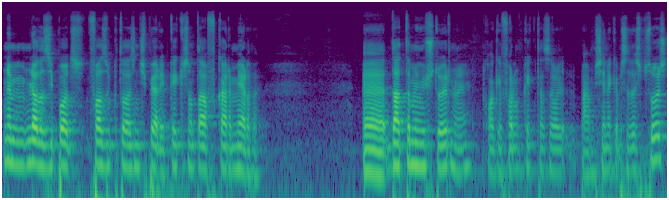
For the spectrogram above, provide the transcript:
na melhor das hipóteses, faz o que toda a gente espera e porque é que isto não está a ficar merda Uh, dá também um estouro, não é? De qualquer forma, porque é que estás a, olhar, pá, a mexer na cabeça das pessoas?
